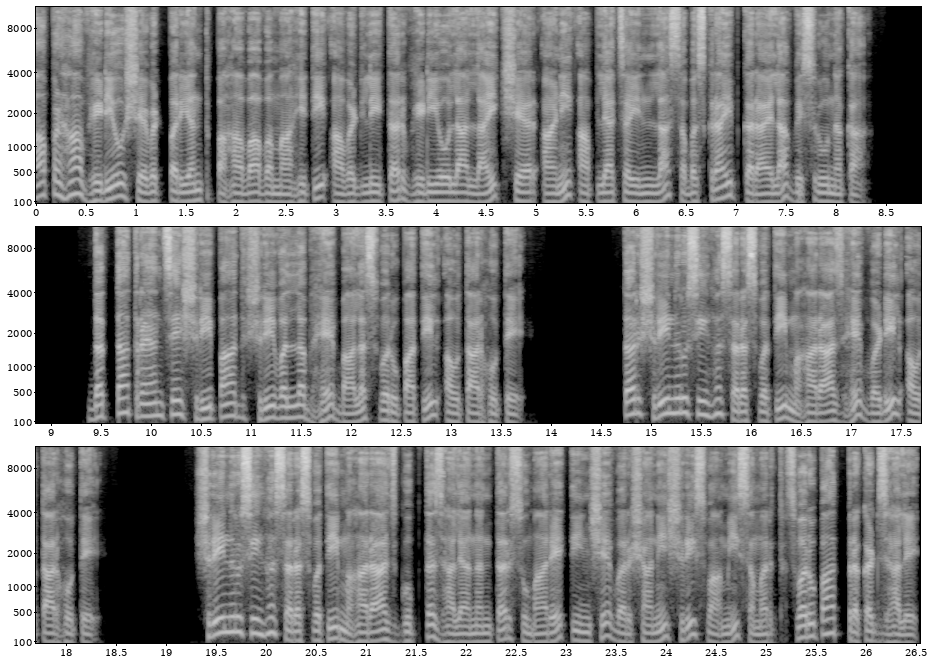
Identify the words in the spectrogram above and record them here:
आपण हा व्हिडिओ शेवटपर्यंत पहावा व माहिती आवडली तर व्हिडिओला लाईक शेअर आणि आपल्या चैनला सबस्क्राईब करायला विसरू नका. दत्तात्रयांचे श्रीपाद श्रीवल्लभ हे बालस्वरूपातील अवतार होते. तर श्रीनृसिंह सरस्वती महाराज हे वडील अवतार होते. श्रीनृसिंह सरस्वती महाराज गुप्त झाल्यानंतर सुमारे तीनशे वर्षांनी श्री स्वामी समर्थ स्वरूपात प्रकट झाले.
